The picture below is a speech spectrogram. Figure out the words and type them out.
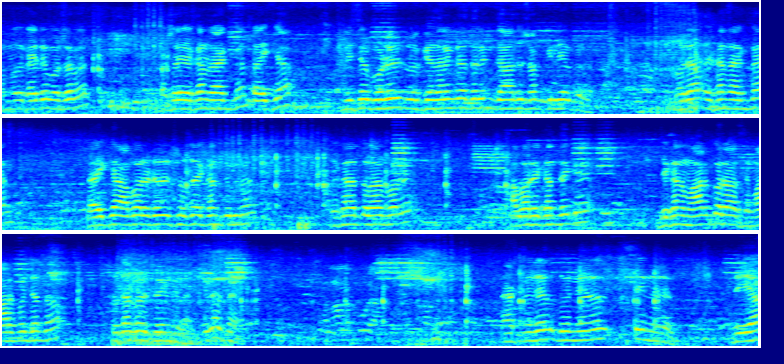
আমাদের গাড়িতে বসাবেন, বসাই এখানে রাখবেন, রাইখা, নিচের বোর্ডের গ্যাদারিং গ্যাদারিং যা আছে সব ক্লিয়ার করবেন ওরা এখানে রাখবেন, রাইখা আবার এটা সোজা এখানে তুলবেন। এখানে তোলার পরে আবার এখান থেকে যেখানে মার্ক করা আছে মার্ক পর্যন্ত সোজা করে সুইং দিলাম ঠিক আছে? এক নিডেল দুই নিরেল তিন নিডেল দিয়া।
